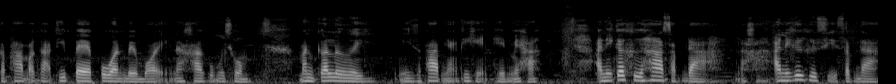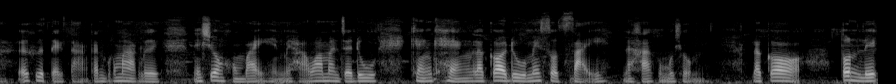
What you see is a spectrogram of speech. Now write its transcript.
สภาพอากาศที่แปรปรวนบ่อยๆนะคะคุณผู้ชม มันก็เลยมีสภาพอย่างที่เห็นเห็นไหมคะ อันนี้ก็คือ 5 สัปดาห์นะคะ อันนี้ก็คือ 4 สัปดาห์ ก็คือแตกต่างกันมากๆเลย ในช่วงของใบเห็นไหมคะว่ามันจะดูแข็งๆแล้วก็ดูไม่สดใสนะคะคุณผู้ชม แล้วก็ต้นเล็ก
